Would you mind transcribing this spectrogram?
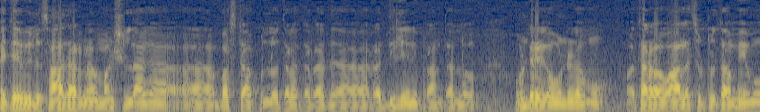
అయితే వీళ్ళు సాధారణ మనుషుల్లాగా బస్ స్టాపుల్లో తర్వాత రద్దీ లేని ప్రాంతాల్లో ఒంటరిగా ఉండడము తర్వాత వాళ్ళ చుట్టూతా మేము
